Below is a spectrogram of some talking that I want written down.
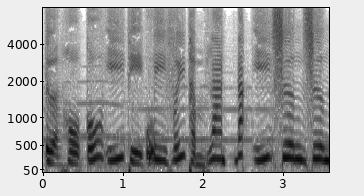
tựa hồ cố ý thì uy với Thẩm Lan đắc ý dương dương.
